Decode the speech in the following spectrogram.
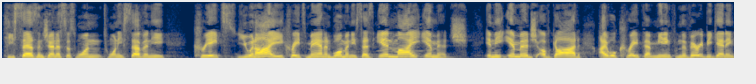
he says in Genesis 1:27, he creates you and I, he creates man and woman. He says, "In my image, in the image of God, I will create them." Meaning from the very beginning,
